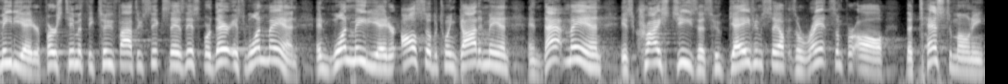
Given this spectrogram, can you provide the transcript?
mediator. 1 Timothy 2 5 through 6 says this For there is one man and one mediator also between God and men, and that man is Christ Jesus, who gave himself as a ransom for all, the testimony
